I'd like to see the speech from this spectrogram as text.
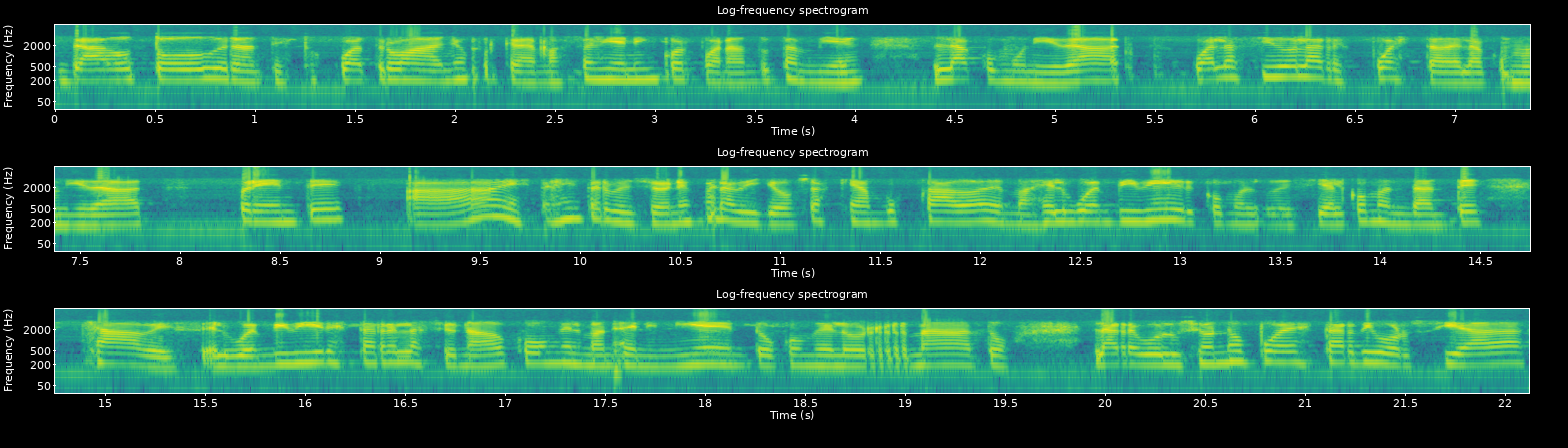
dado todo durante estos cuatro años, porque además se viene incorporando también la comunidad. ¿Cuál ha sido la respuesta de la comunidad frente a estas intervenciones maravillosas que han buscado además el buen vivir, como lo decía el comandante Chávez, el buen vivir está relacionado con el mantenimiento, con el ornato. La revolución no puede estar divorciada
